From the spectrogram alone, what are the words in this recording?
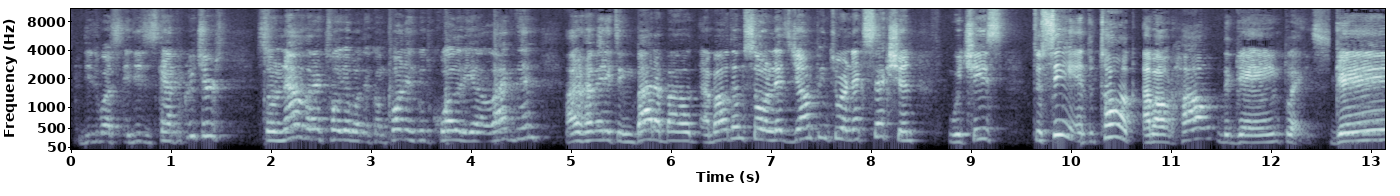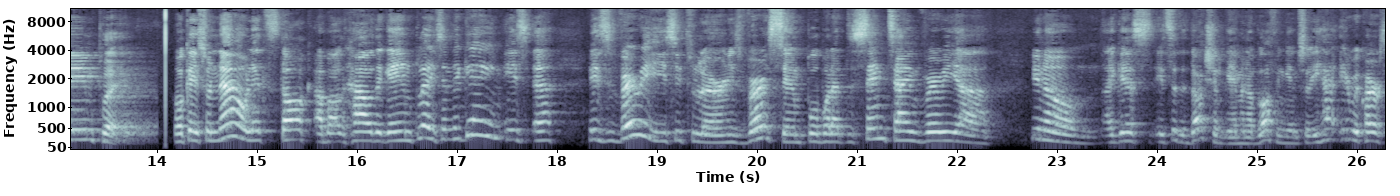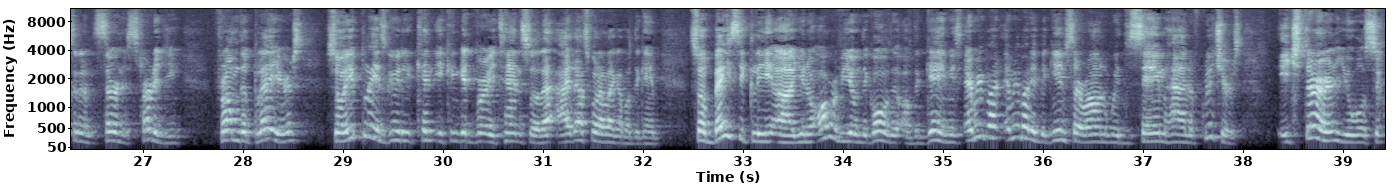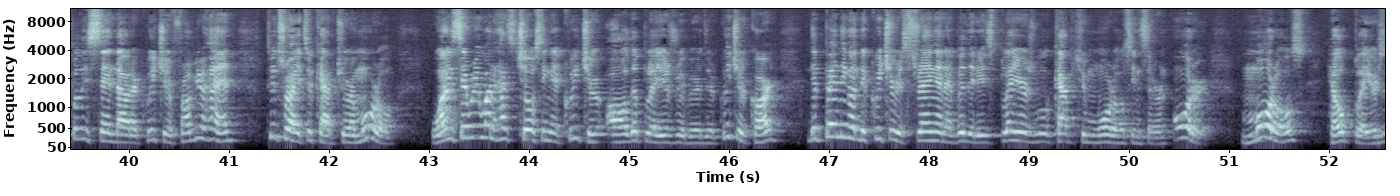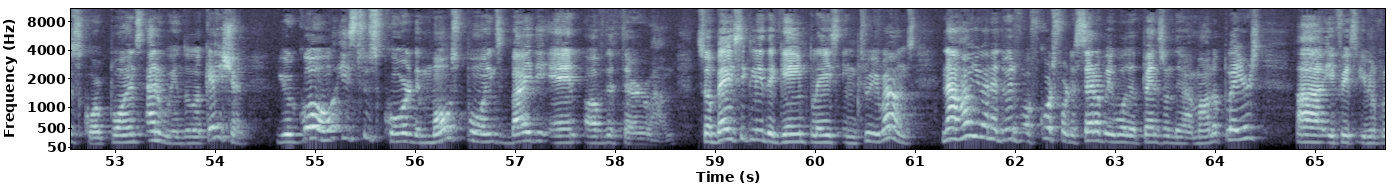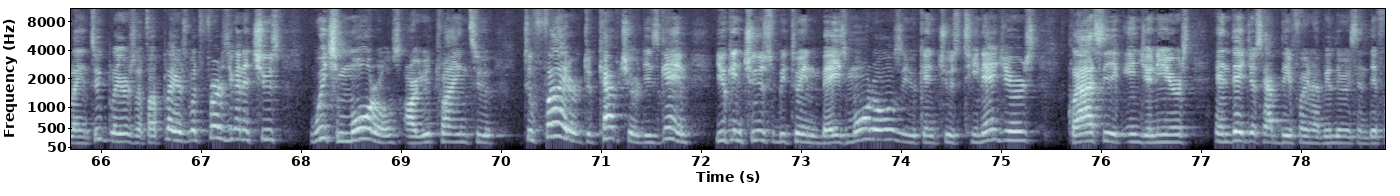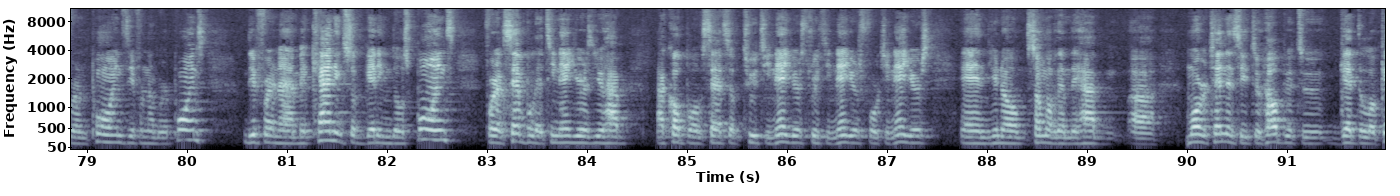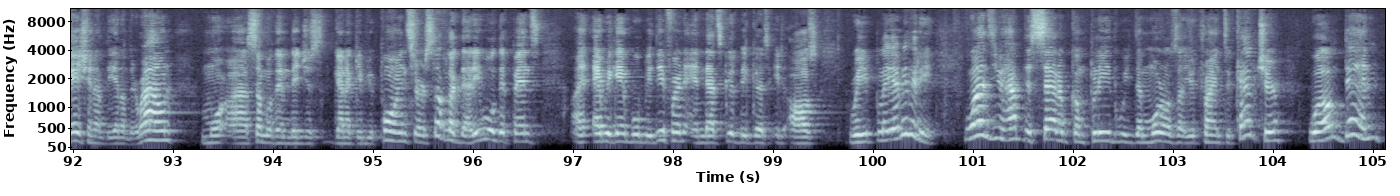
this was this is Campy Creatures. So now that I told you about the component, good quality, I like them. I don't have anything bad about about them. So let's jump into our next section, which is to see and to talk about how the game plays. Gameplay. Okay, so now let's talk about how the game plays. And the game is uh, is very easy to learn. It's very simple, but at the same time very uh, you know, I guess it's a deduction game and a bluffing game, so it, ha- it requires certain, certain strategy from the players. So it plays good. It can it can get very tense. So that I, that's what I like about the game. So basically, uh, you know, overview of the goal of the, of the game is everybody everybody begins around with the same hand of creatures. Each turn, you will secretly send out a creature from your hand to try to capture a mortal. Once everyone has chosen a creature, all the players reveal their creature card. Depending on the creature's strength and abilities, players will capture mortals in certain order. Mortals help players score points and win the location. Your goal is to score the most points by the end of the third round. So basically, the game plays in three rounds. Now, how are you going to do it? Of course, for the setup, it will depend on the amount of players. Uh, if it's if you're playing two players or five players, but first you're going to choose which mortals are you trying to to fight or to capture this game. You can choose between base models, you can choose teenagers, classic engineers, and they just have different abilities and different points, different number of points different uh, mechanics of getting those points. For example, the teenagers, you have a couple of sets of two teenagers, three teenagers, four teenagers, and you know some of them they have uh, more tendency to help you to get the location at the end of the round. More, uh, some of them they just gonna give you points or stuff like that. It will depends. Uh, every game will be different, and that's good because it has replayability. Once you have the setup complete with the mortals that you're trying to capture, well then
